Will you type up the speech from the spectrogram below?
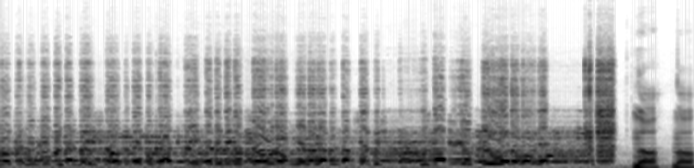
no to mógłby tak być, no tutaj po klatce i wtedy byś odsyłał do mnie, no ja bym tam się jakoś ustawił i od tyłu ładował, nie? No, no.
